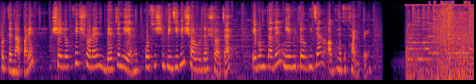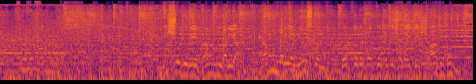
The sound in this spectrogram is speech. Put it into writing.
করতে না পারে, সে লক্ষ্যে সরাইল ব্যাটালিয়ন পঁচিশ বিজিবি সর্বদা সজাগ এবং তাদের নিয়মিত অভিযান অব্যাহত থাকবে। বিশ্বজুড়ে ব্রাহ্মণবাড়িয়া ব্রাহ্মণবাড়িয়ার নিউজ ডট পক্ষ থেকে সবাইকে স্বাগতম।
